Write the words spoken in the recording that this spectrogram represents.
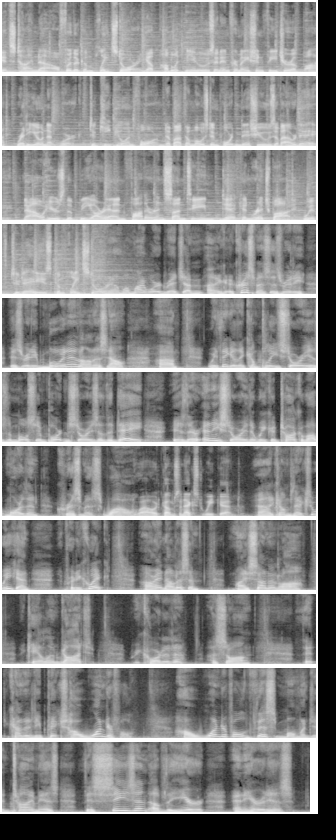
It's time now for the complete story, a public news and information feature of Bott Radio Network to keep you informed about the most important issues of our day. Now, here's the BRN father and son team, Dick and Rich Bott, with today's complete story. Yeah, well, my word, Rich, I'm, uh, Christmas is really is really moving in on us now. Uh, we think of the complete story as the most important stories of the day. Is there any story that we could talk about more than Christmas? Wow. Wow, it comes next weekend. Uh, it comes next weekend, pretty quick. All right, now listen. My son in law, Galen Gaut, recorded a, a song that kind of depicts how wonderful, how wonderful this moment in time is, this season of the year, and here it is.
